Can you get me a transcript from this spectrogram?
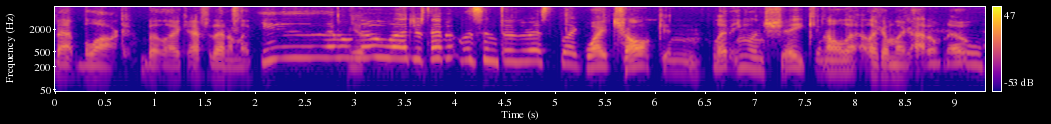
that block. But like after that, I'm like, yeah, I don't Yep. know. I just haven't listened to the rest, like White Chalk and Let England Shake and all that. Like I'm like, I don't know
